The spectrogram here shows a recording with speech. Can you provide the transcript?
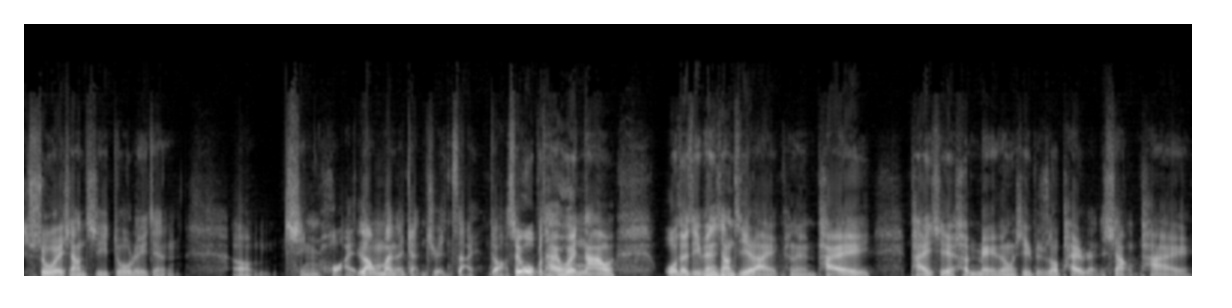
数位相机多了一点，嗯，情怀、浪漫的感觉在，对吧？所以我不太会拿我的底片相机来可能拍拍一些很美的东西，比如说拍人像、拍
